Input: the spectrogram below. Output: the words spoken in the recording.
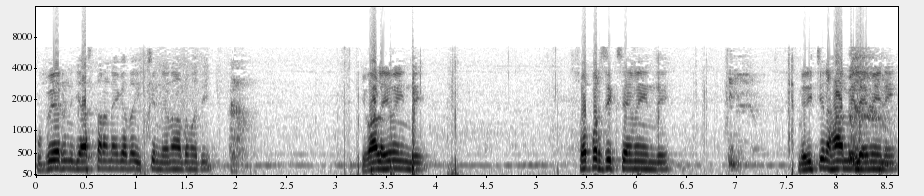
కుబేరుని చేస్తాననే కదా ఇచ్చిన నినాదం అది. ఇవాళ ఏమైంది? సూపర్ సిక్స్ ఏమైంది? మీరు ఇచ్చిన హామీలు ఏమైనాయి?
